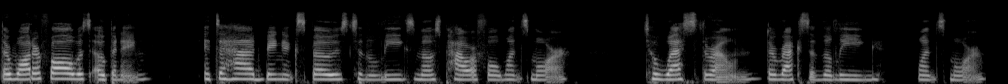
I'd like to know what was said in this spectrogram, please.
The waterfall was opening, Ittihad being exposed to the League's most powerful once more, to Wes Throne, the Rex of the League once more.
